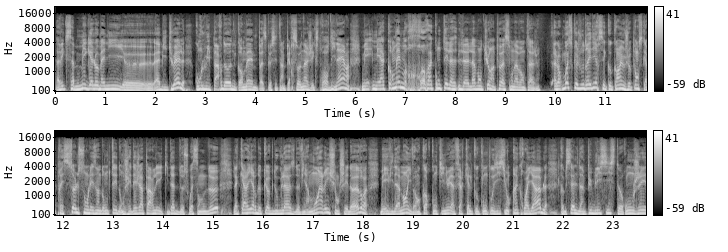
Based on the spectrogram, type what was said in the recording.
avec sa mégalomanie euh, habituelle, qu'on lui pardonne quand même parce que c'est un personnage extraordinaire, mais, a quand même re-raconté la- la- l'aventure un peu à son avantage. Alors moi ce que je voudrais dire c'est que quand même je pense qu'après Seuls sont les indomptés dont j'ai déjà parlé et qui date de 62, la carrière de Kirk Douglas devient moins riche en chefs-d'œuvre, mais évidemment il va encore continuer à faire quelques compositions incroyables comme celle d'un publiciste rongé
